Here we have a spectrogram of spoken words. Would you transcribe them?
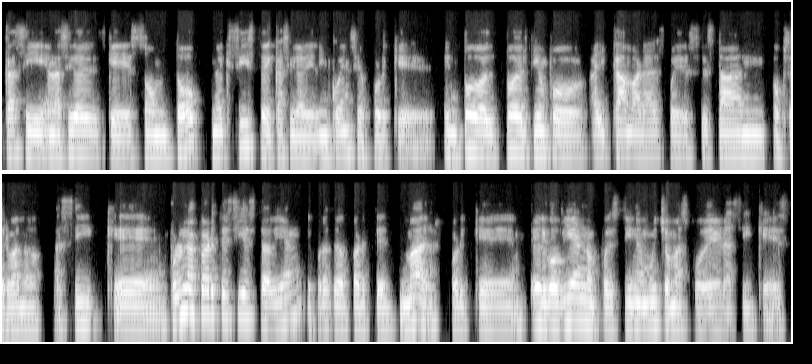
casi en las ciudades que son top no existe casi la delincuencia porque en todo el, todo el tiempo hay cámaras, pues están observando. Así que por una parte sí está bien y por otra parte mal, porque el gobierno pues tiene mucho más poder, así que es,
